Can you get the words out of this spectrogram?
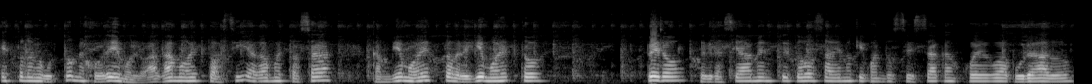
Esto no me gustó, mejorémoslo. Hagamos esto así, hagamos esto así, cambiemos esto, agreguemos esto. Pero desgraciadamente todos sabemos que cuando se sacan juegos apurados,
